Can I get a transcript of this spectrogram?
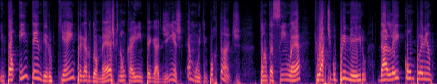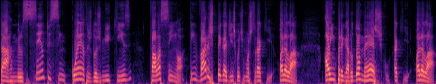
Então, entender o que é empregado doméstico não cair em pegadinhas é muito importante. Tanto assim é que o artigo 1 da Lei Complementar número 150 de 2015 fala assim, ó, tem várias pegadinhas que eu vou te mostrar aqui. Olha lá, ao empregado doméstico, aqui, olha lá,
